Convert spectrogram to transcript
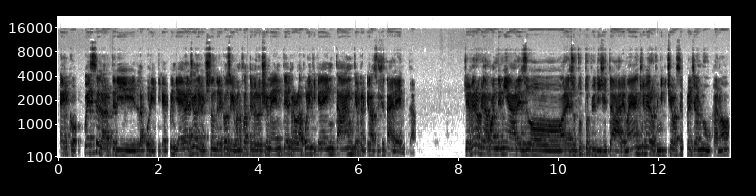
Ecco, questa è l'arte di, della politica. Quindi hai ragione che ci sono delle cose che vanno fatte velocemente, però la politica è lenta anche perché la società è lenta. Cioè è vero che la pandemia ha reso, ha reso tutto più digitale, ma è anche vero che mi diceva sempre Gianluca, no?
